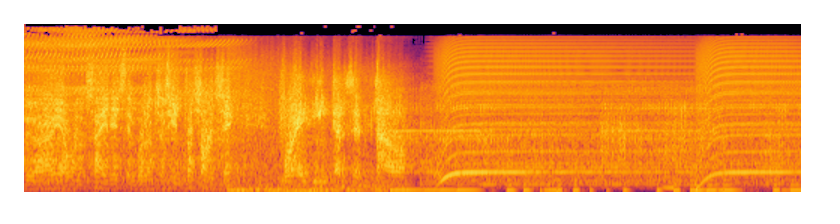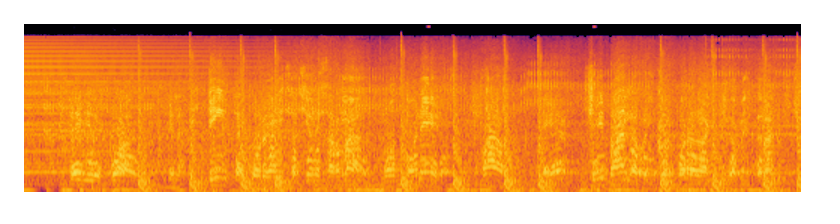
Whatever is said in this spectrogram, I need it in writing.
Rivadavia Buenos Aires, el vuelo 811, fue interceptado. De cuadros de las distintas organizaciones armadas, montoneros, FARC, ER, que van a reincorporar activamente a la lucha.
